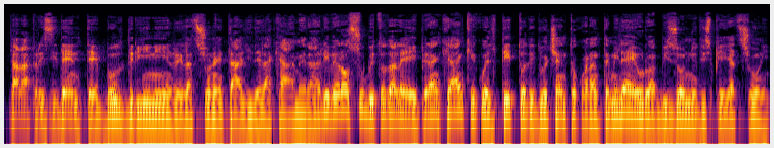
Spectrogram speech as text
dalla Presidente Boldrini in relazione ai tagli della Camera. Arriverò subito da lei perché anche quel tetto di 240.000 euro ha bisogno di spiegazioni.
